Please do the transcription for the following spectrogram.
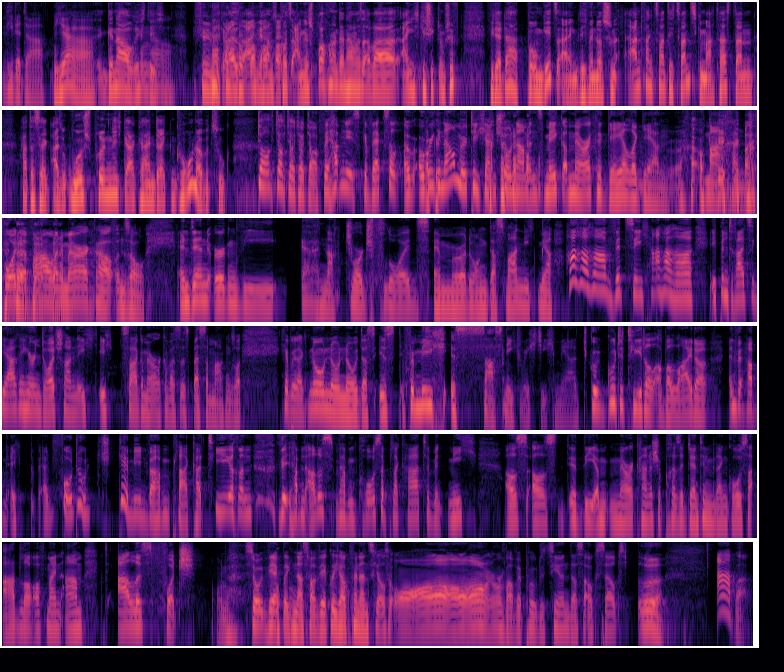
wieder da. Ja. Genau, richtig. Genau. Ich fühle mich gerade so ein, wir haben es kurz angesprochen und dann haben wir es aber eigentlich geschickt umschifft. Wieder da. Worum geht's eigentlich? Wenn du das schon Anfang 2020 gemacht hast, dann hat das ja also ursprünglich gar keinen direkten Corona-Bezug. Doch, doch, doch, doch, doch. Wir haben jetzt gewechselt. Original möchte ich eine Show namens Make America Gay Again machen. Vor der Wahl in Amerika und so. Und dann irgendwie äh, nach George Floyds Ermordung, das war nicht mehr, hahaha, witzig, hahaha, ich bin 30 Jahre hier in Deutschland, ich, ich sage Amerika, was es besser machen soll. Ich habe gedacht, no, no, no, das ist, für mich ist das nicht richtig mehr. Gu- Gute Titel, aber leider, und wir haben echt einen Fototermin, wir haben Plakatieren, wir haben alles, wir haben große Plakate mit mich als, als die, die amerikanische Präsidentin mit einem großen Adler auf meinen Arm, alles futsch. So wirklich, und das war wirklich auch finanziell so, oh, weil wir produzieren das auch selbst. Ugh. Aber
